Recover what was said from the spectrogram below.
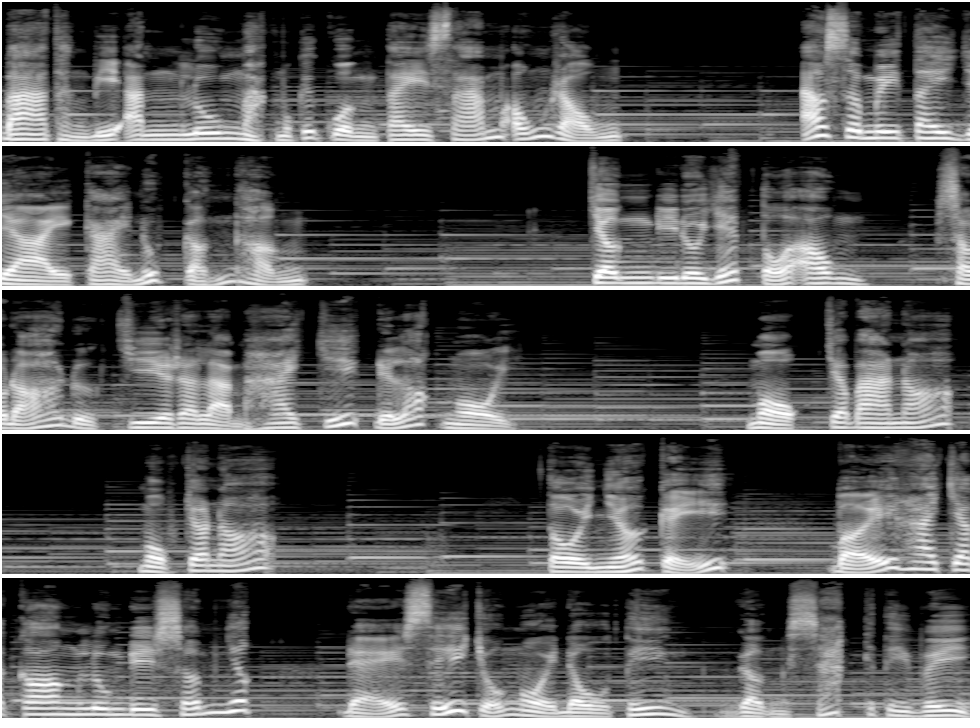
Ba thằng Bi Anh luôn mặc một cái quần tây xám ống rộng, áo sơ mi tay dài cài nút cẩn thận, chân đi đôi dép tổ ong, sau đó được chia ra làm hai chiếc để lót ngồi. Một cho ba nó, một cho nó. Tôi nhớ kỹ, bởi hai cha con luôn đi sớm nhất để xí chỗ ngồi đầu tiên gần sát cái tivi.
